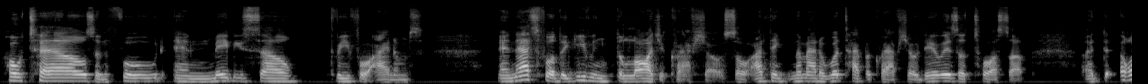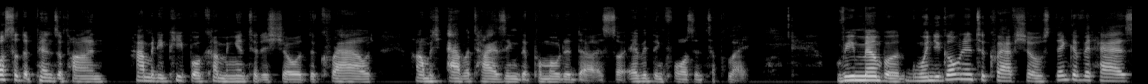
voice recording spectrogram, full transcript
hotels and food and maybe sell three, four items. And that's for the even the larger craft show So I think no matter what type of craft show, there is a toss up. Uh, it also depends upon how many people are coming into the show, the crowd, how much advertising the promoter does. So everything falls into play. Remember, when you're going into craft shows, think of it as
